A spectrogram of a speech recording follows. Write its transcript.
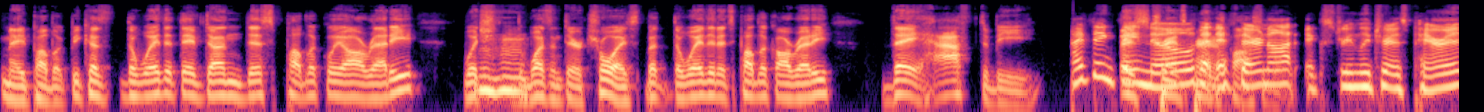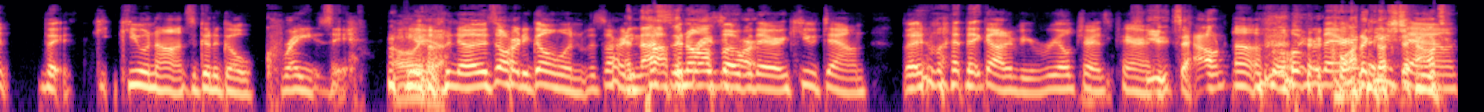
made public because the way that they've done this publicly already, which Mhm. wasn't their choice, but the way that it's public already, they have to be. I think they know that as if they're not extremely transparent, the Q- QAnon's going to go crazy. Oh you yeah, know, it's already going. It's already And that's the popping off crazy over part. there in Q Town. But they got to be real transparent. Q Town. Um, over there in Q Town.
